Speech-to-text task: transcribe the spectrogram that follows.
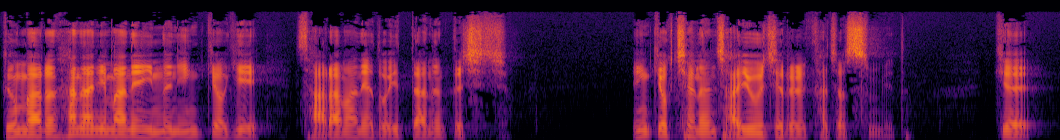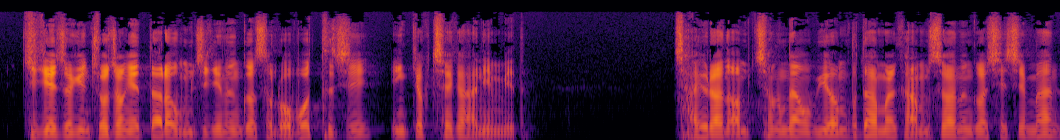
그 말은 하나님 안에 있는 인격이 사람 안에도 있다는 뜻이죠. 인격체는 자유의지를 가졌습니다. 기계적인 조정에 따라 움직이는 것은 로봇이지 인격체가 아닙니다. 자유란 엄청난 위험 부담을 감수하는 것이지만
